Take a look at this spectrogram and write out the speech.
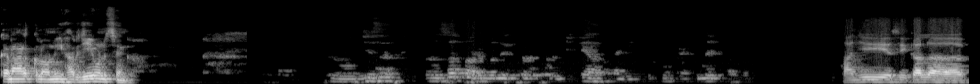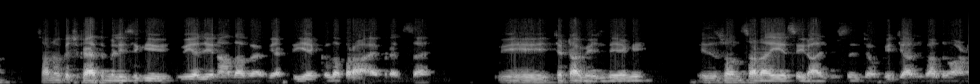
canal colony Harjeevan Singh. Sir ਤੁਹਾਡੇ ਵੱਲੋਂ ਇੱਕ ਹਾਂਜੀ ਅਸੀਂ ਕੱਲ ਸਾਨੂੰ ਇੱਕ ਸ਼ਿਕਾਇਤ ਮਿਲੀ ਸੀਗੀ ਵੀ ਅਜੇ ਨਾਂ ਦਾ ਵਿਅਕਤੀ ਹੈ, ਇੱਕ ਉਹਦਾ ਭਰਾ ਹੈ ਪ੍ਰਿੰਸ ਹੈ, ਵੀ ਇਹ ਚਿੱਟਾ ਵੇਚਦੇ ਹੈਗੇ। ਇਹਦੇ ਸੰਬੰਧ ਸਾਡਾ ਏਸੀ ਰਾਜਵੀਰ ਸਿੰਘ ਚੌਕੀ ਇੰਚਾਰਜ ਵਰਧਵਾਨ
